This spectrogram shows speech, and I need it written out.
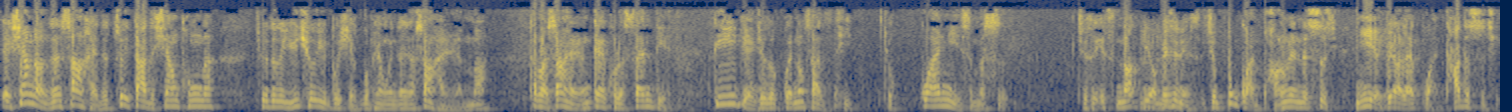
呃，香港跟上海的最大的相通呢，就这个余秋雨不写过篇文章叫《上海人》吗？他把上海人概括了三点。第一点就是关东啥子踢，就关你什么事，就是 It's not your business，就不管旁人的事情，你也不要来管他的事情。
